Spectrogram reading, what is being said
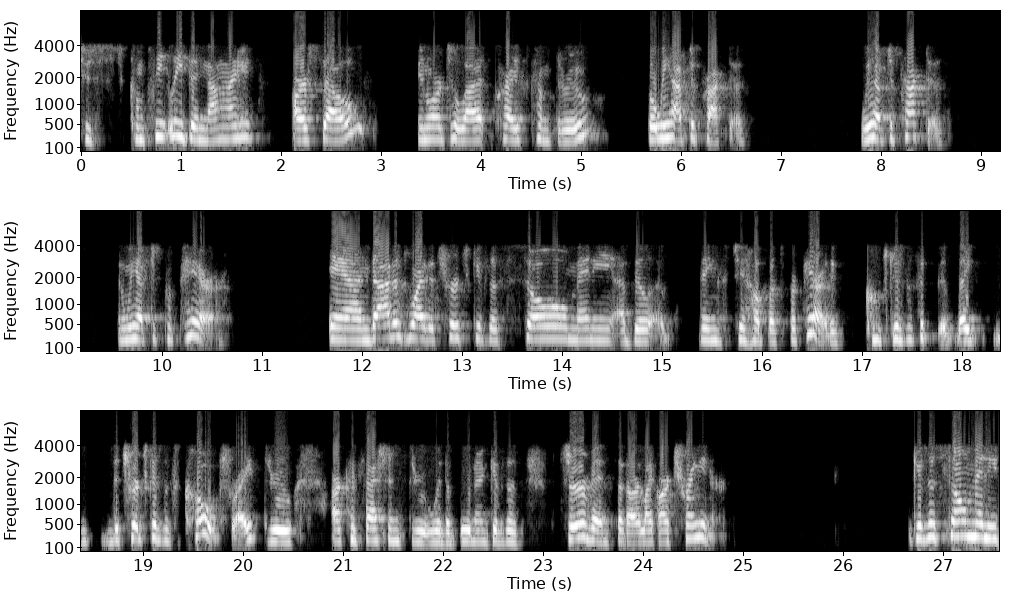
to completely deny ourselves in order to let Christ come through, but we have to practice. We have to practice and we have to prepare. And that is why the church gives us so many abil- things to help us prepare. The coach gives us a, like the church gives us a coach, right? Through our confessions, through with the Buddha gives us servants that are like our trainers gives us so many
